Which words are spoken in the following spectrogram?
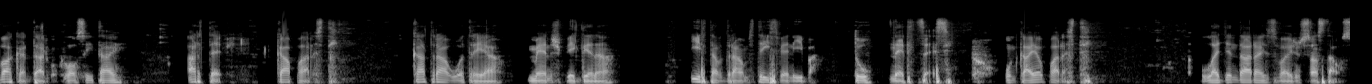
Labvakar, dārgo klausītāji! Ar tevi, kā parasti, katrā otrajā mēneša piekdienā ir tava drāmas trīsvienība. Tu neticēsi. Un kā jau parasti, leģendārais zvaigžņu sastāvs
